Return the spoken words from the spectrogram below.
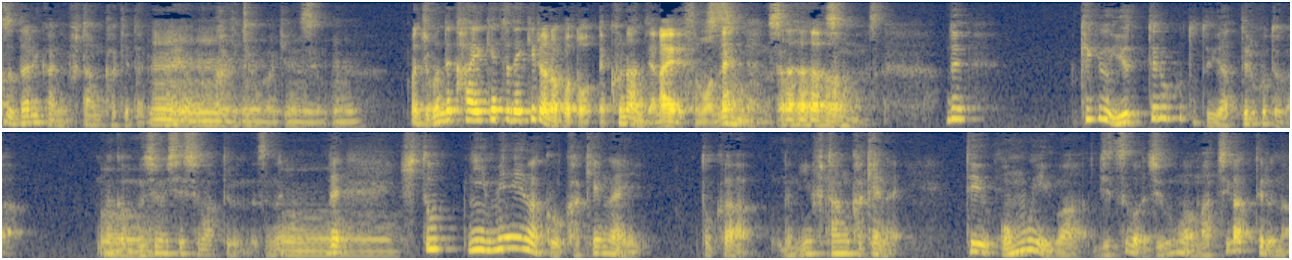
ず誰かに負担かけたり迷惑かけちゃうわけですよ、まあ自分で解決できるようなことって苦なんじゃないですもんね。そうなんですよ。そうなんです。で 結局言ってることとやってることがなんか矛盾してしまってるんですね、うん。で人に迷惑をかけないとか何？負担かけないっていう思いは実は自分は間違ってるなっ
